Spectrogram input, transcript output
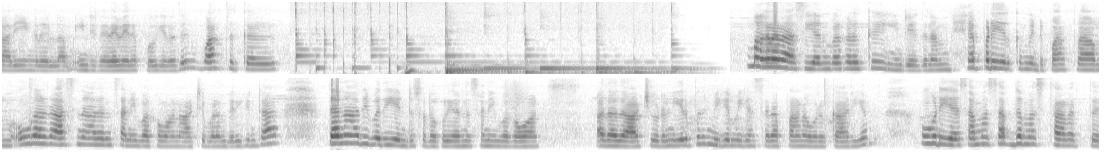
காரியங்கள் எல்லாம் இன்று நிறைவேறப் போகிறது. வாழ்த்துக்கள். மகர ராசி அன்பர்களுக்கு இன்றைய தினம் எப்படி இருக்கும் என்று பார்க்கலாம். உங்கள் ராசிநாதன் சனி பகவான் ஆட்சி பலம் பெறுகின்றார். தனாதிபதி என்று சொல்லக்கூடிய அந்த சனி பகவான் அதாவது ஆட்சியுடன் இருப்பது மிக மிக சிறப்பான ஒரு காரியம். உங்களுடைய சமசப்தமஸ்தானத்து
